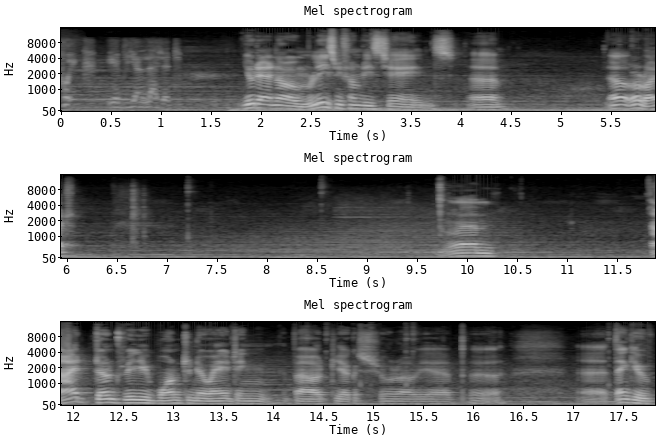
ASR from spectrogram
quick if you let it. You there, gnome, release me from these chains. Um, oh, alright. Um, I don't really want to know anything about Yaga-Shura, Yeah, Uh, uh, thank you.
